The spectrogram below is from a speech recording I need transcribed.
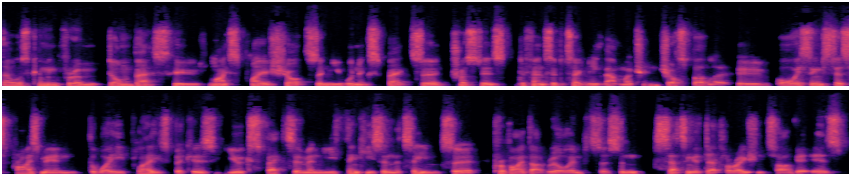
that was coming from Dom Bess, who likes to play his shots, and you wouldn't expect to trust his defensive technique that much. And Jos Buttler, who always seems to surprise me in the way he plays, because you expect him and you think he's in the team to provide that real impetus. And setting a declaration target is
